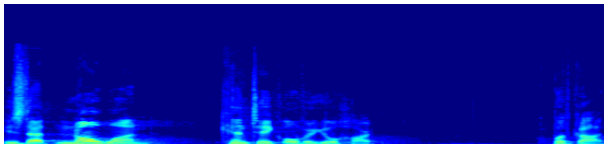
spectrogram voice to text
is that no one can take over your heart but God.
